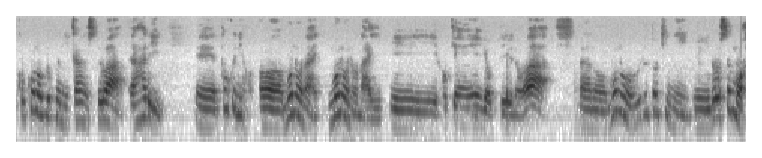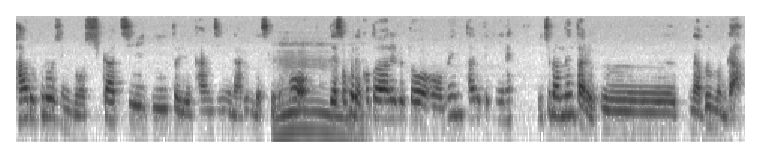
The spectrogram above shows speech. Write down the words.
ここの部分に関してはやはり、えー特にあ物ない物のない、えー保険営業っていうのはあの物を売るときにえーどうしてもハードクロージングをしがちという感じになるんですけども、うん。でそこで断られるとメンタル的にね一番メンタルな部分が、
